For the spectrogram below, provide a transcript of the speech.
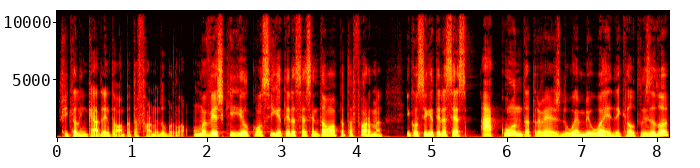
fica linkado então à plataforma do Burlão. Uma vez que ele consiga ter acesso então à plataforma e consiga ter acesso à conta através do MBWay daquele utilizador,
